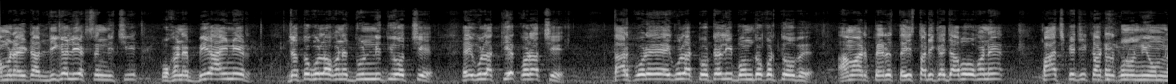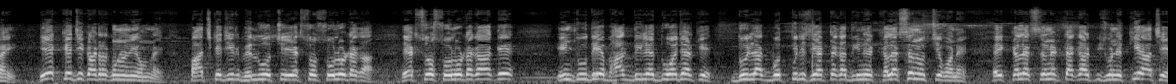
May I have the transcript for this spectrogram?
আমরা এটা লিগালি অ্যাকশন নিচ্ছি ওখানে বেআইনের যতগুলো ওখানে দুর্নীতি হচ্ছে এগুলা কে করাচ্ছে? তারপরে এগুলা টোটালি বন্ধ করতে হবে। আমার তেরো তেইশ তারিখে যাব ওখানে পাঁচ কেজি কাটার কোনো নিয়ম নাই। এক কেজি কাটার কোনো নিয়ম নাই। পাঁচ কেজির ভ্যালু হচ্ছে একশো ষোলো টাকা। একশো ষোলো টাকাকে ইন্টু দিয়ে ভাগ দিলে দু হাজারকে দুই লাখ বত্রিশ হাজার টাকা দিনের কালেকশন হচ্ছে ওখানে। এই কালেকশনের টাকার পিছনে কে আছে?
